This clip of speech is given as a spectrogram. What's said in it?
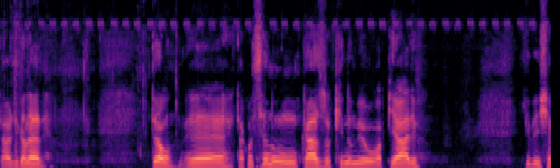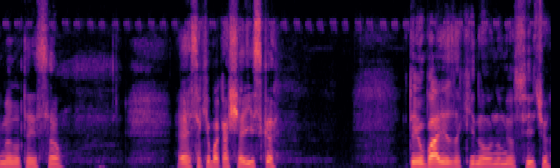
tarde, galera. Então, é, tá acontecendo um caso aqui no meu apiário que vem chamando atenção. Essa aqui é uma caixa isca. Tenho várias aqui no, no meu sítio.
